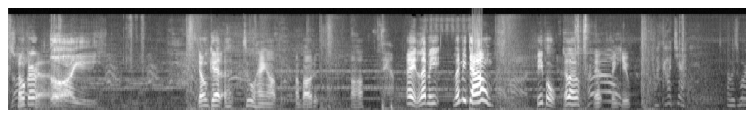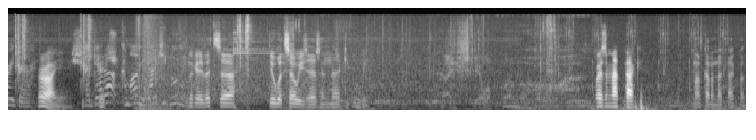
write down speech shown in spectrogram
Smoker! Oi. Don't get uh, too hang up about it. Uh huh. Damn. Hey, let me, let me down! People, hello. Yeah, thank you. I got you. I was worried there. Where are you? Now Shit, get bitch. up. Come on, we gotta keep moving. Okay, let's uh, do what Zoe says and uh, keep moving. Where's the map pack? I've got a med pack, but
